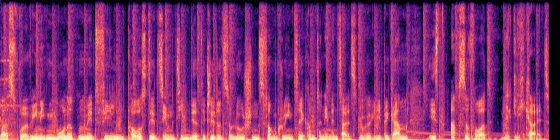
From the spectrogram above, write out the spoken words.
Was vor wenigen Monaten mit vielen Post-its im Team der Digital Solutions vom Greentech-Unternehmen Salzburger G begann, ist ab sofort Wirklichkeit.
